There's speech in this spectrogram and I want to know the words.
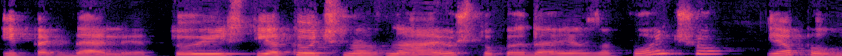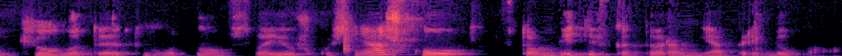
и так далее. То есть я точно знаю, что когда я закончу, я получу вот эту вот, ну, свою вкусняшку в том виде, в котором я придумала.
